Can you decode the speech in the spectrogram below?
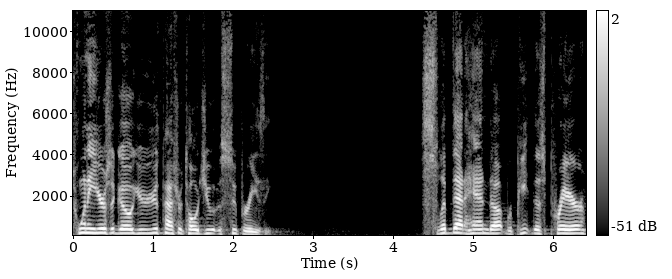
20 years ago your youth pastor told you it was super easy. Slip that hand up, repeat this prayer.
